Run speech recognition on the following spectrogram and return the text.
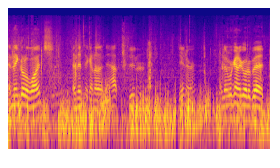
and then go to lunch, and then take another nap. Dinner. Dinner, and then we're gonna go to bed.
